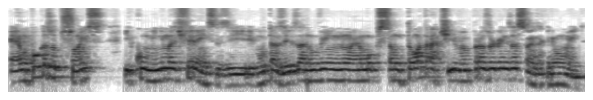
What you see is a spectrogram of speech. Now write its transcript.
Eram poucas opções e com mínimas diferenças. E muitas vezes a nuvem não era uma opção tão atrativa para as organizações naquele momento.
